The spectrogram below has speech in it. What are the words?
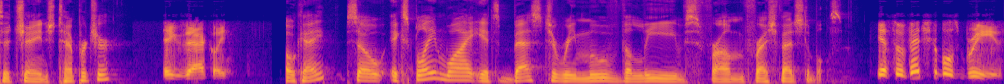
to change temperature. Exactly. Okay, so explain why it's best to remove the leaves from fresh vegetables. Yeah, so vegetables breathe.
